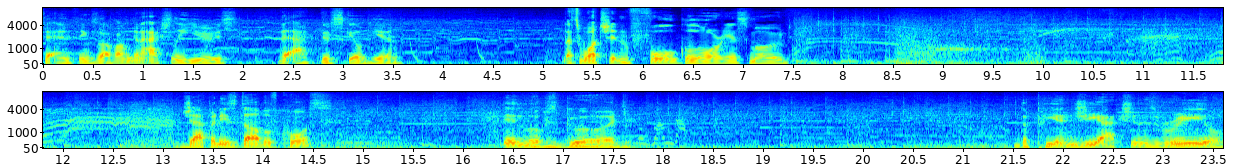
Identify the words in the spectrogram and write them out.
to end things off. I'm going to actually use the active skill here. Let's watch it in full glorious mode. Japanese dub, of course. It looks good. The PNG action is real.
